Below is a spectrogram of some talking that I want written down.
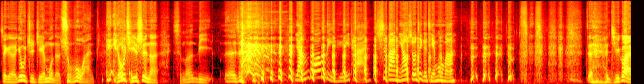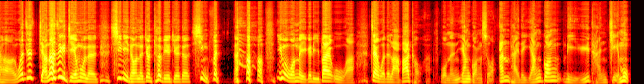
这个优质节目呢数不完，尤其是呢什么李呃，阳光鲤鱼潭是吧？你要说这个节目吗？这很奇怪哈，我这讲到这个节目呢，心里头呢就特别觉得兴奋。因为我每个礼拜五啊，在我的喇叭口啊，我们央广所安排的阳光鲤鱼潭节目，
